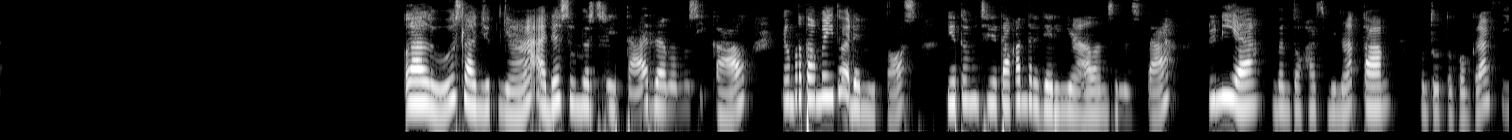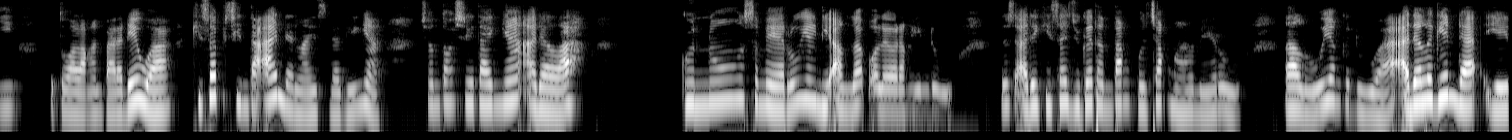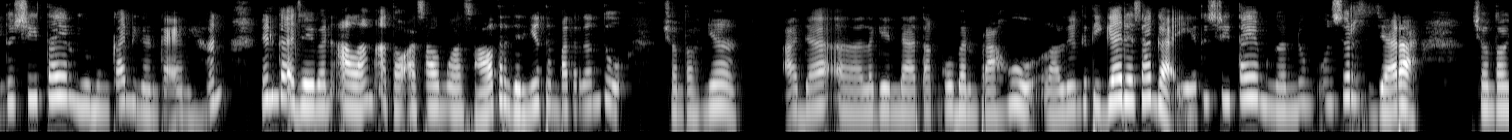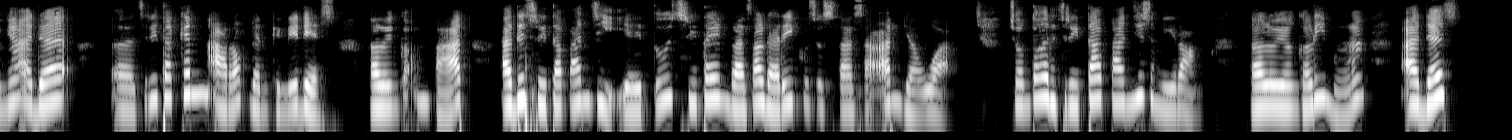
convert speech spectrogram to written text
Lalu selanjutnya ada sumber cerita drama musikal. Yang pertama itu ada mitos, yaitu menceritakan terjadinya alam semesta, dunia, bentuk khas binatang, bentuk topografi, petualangan para dewa, kisah percintaan, dan lain sebagainya. Contoh ceritanya adalah Gunung Semeru yang dianggap oleh orang Hindu. Terus ada kisah juga tentang puncak Mahameru. Lalu yang kedua ada legenda, yaitu cerita yang dihubungkan dengan keanehan dan keajaiban alam atau asal muasal terjadinya tempat tertentu. Contohnya ada uh, legenda Tangkuban Perahu. Lalu yang ketiga ada saga, yaitu cerita yang mengandung unsur sejarah. Contohnya ada uh, cerita Ken Arok dan Ken Dedes. Lalu yang keempat ada cerita Panji, yaitu cerita yang berasal dari khusustasaan Jawa. Contoh ada cerita Panji Semirang. Lalu yang kelima, ada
